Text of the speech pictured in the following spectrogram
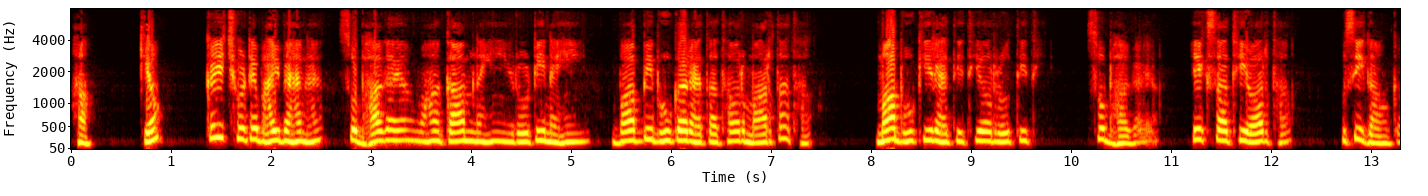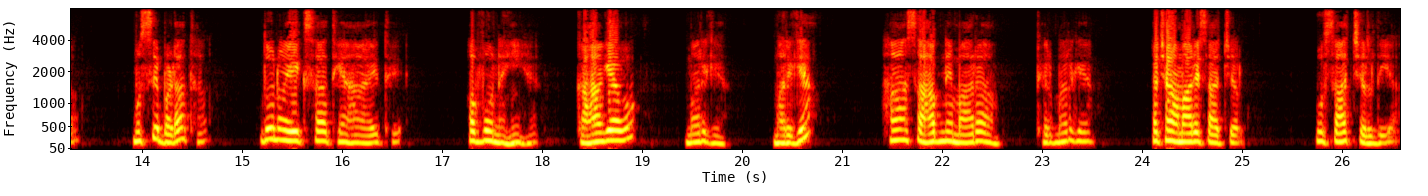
हाँ। क्यों? कई छोटे भाई बहन हैं, सो भाग आया। वहाँ काम नहीं, रोटी नहीं। बाप भी भूखा रहता था और मारता था। माँ भूखी रहती थी और रोती थी, सो भाग आया। एक साथी और था, उसी गाँव का। मुझसे बड़ा था। दोनों एक साथ यहाँ आए थे। अब वो नहीं है। कहाँ गया वो? मर गया। मर गया? हाँ साहब ने मारा, फिर मर गया। अच्छा हमारे साथ चल। वो साथ चल दिया।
